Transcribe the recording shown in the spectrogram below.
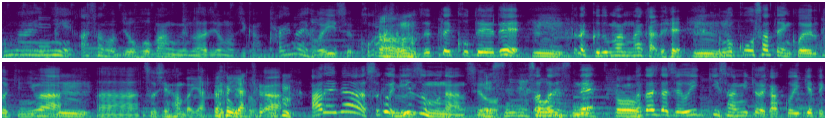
そんなに朝の情報番組のラジオの時間変えない方がいいですよ。コマーシャルも絶対固定で、うん。ただ車の中で、うん。この交差点越えるときには、うん。あー通信販売やってるよとか あれがすごいリズムなんですよ、ですねそうですね。私たちはウィッキーさん見たら学校行けって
